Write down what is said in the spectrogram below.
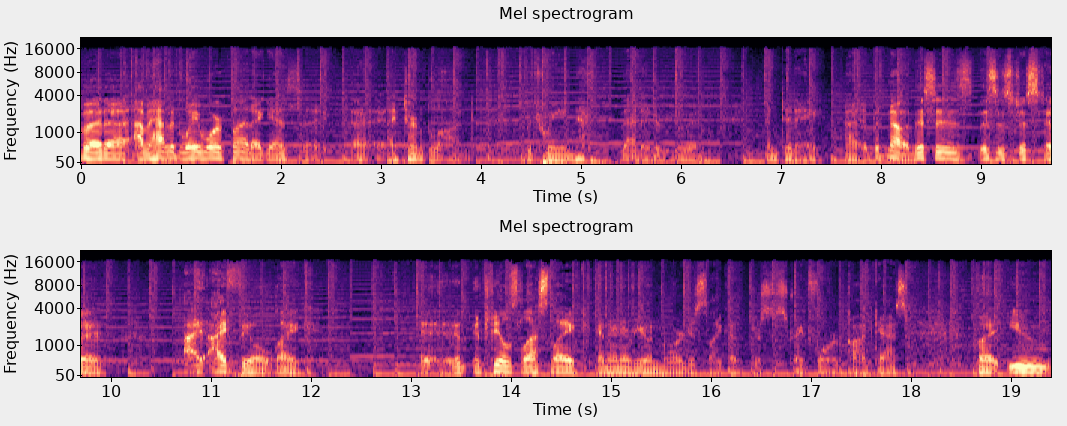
but uh, I'm having way more fun, I guess. I, I, I turned blonde between that interview and, and today. Uh, but no, this is this is just uh, I I feel like it, it feels less like an interview and more just like a just a straightforward podcast. But you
